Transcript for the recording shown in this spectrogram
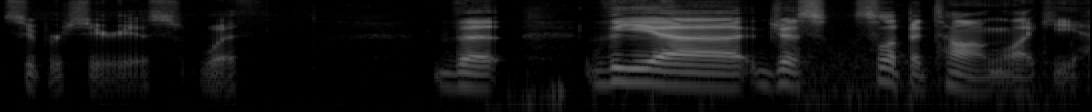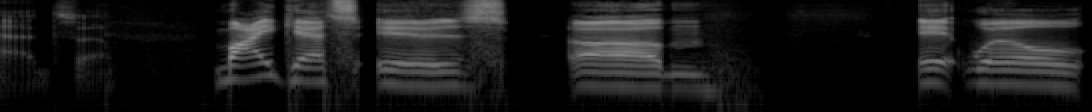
super serious with the the uh, just slip of tongue like he had. So My guess is um, it will,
